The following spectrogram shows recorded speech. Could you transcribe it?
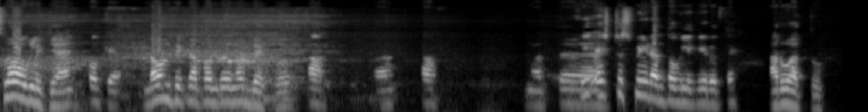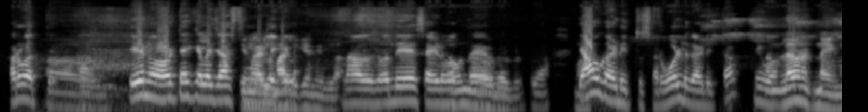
ಸ್ಲೋ ಹೋಗ್ಲಿಕ್ಕೆ ಓಕೆ ಡೌನ್ ಪಿಕಪ್ ಅಂತ ನೋಡ್ಬೇಕು. ಹಾ. ಮತ್ತೆ ಎಷ್ಟು ಸ್ಪೀಡ್ ಅಂತ ಹೋಗ್ಲಿಕ್ಕೆ ಇರುತ್ತೆ? ಅರವತ್ತು. ಅರವತ್ತು. ಏನು ಓವರ್ಟೇಕ್ ಎಲ್ಲ ಜಾಸ್ತಿ ಮಾಡ್ಲಿಕ್ಕೆ ಏನಿಲ್ಲ ನಾವು ಒಂದೇ ಸೈಡ್ ಹೋಗ್ತಾ ಇರ್ಬೋದು ಯಾವ ಗಾಡಿ ಇತ್ತು ಸರ್? ಓಲ್ಡ್ ಗಾಡಿ ಇತ್ತಾ? ನೀವು? ಲೆವೆನ್ ಅಟ್ ನೈನ್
